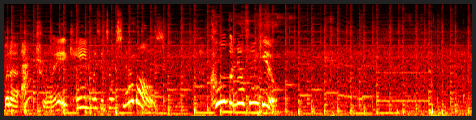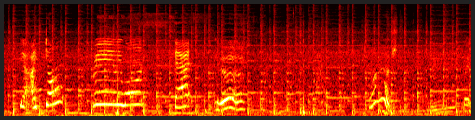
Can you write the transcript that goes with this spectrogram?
But uh, actually, it came with its own snowballs. Cool, but no thank you. Yeah, I don't really want that. Yeah. I don't know. Just... Wait.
